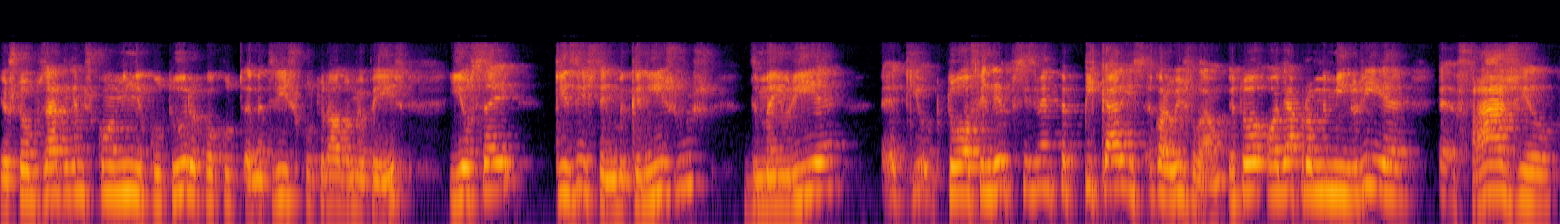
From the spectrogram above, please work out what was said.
eu estou a gozar, digamos, com a minha cultura, com a, cult a matriz cultural do meu país, e eu sei que existem mecanismos de maioria uh, que eu estou a ofender precisamente para picar isso. Agora, o Islão, eu estou a olhar para uma minoria uh, frágil,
